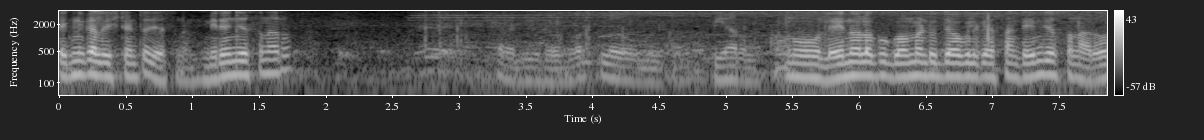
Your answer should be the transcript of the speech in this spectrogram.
టెక్నికల్ అసిస్టెంట్తో చేస్తున్నాం. మీరేం చేస్తున్నారు? నువ్వు లేని వాళ్ళకు గవర్నమెంట్ ఉద్యోగులకి వేస్తా అంటే ఏం చేస్తున్నారు?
